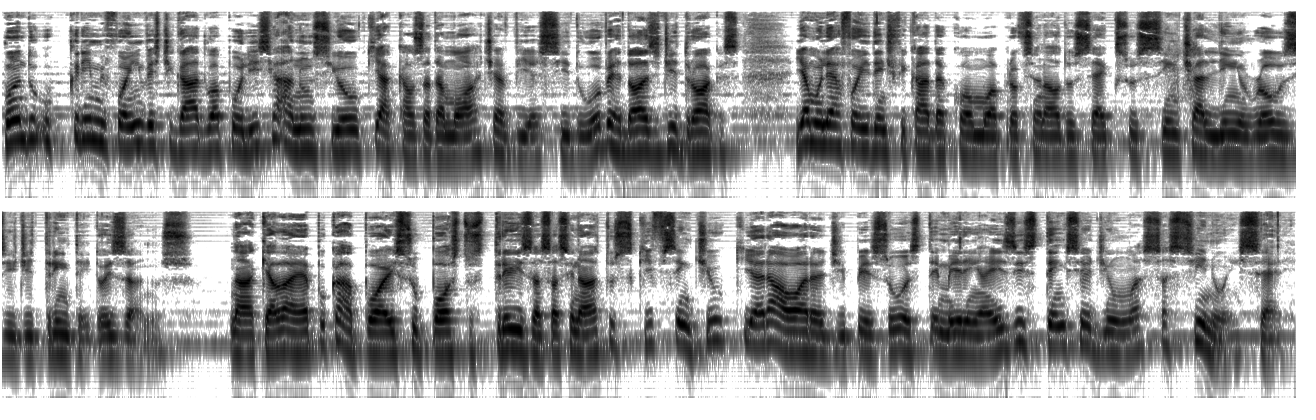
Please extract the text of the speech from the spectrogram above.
Quando o crime foi investigado, a polícia anunciou que a causa da morte havia sido overdose de drogas, e a mulher foi identificada como a profissional do sexo Cynthia Lynn Rose, de 32 anos. Naquela época, após supostos três assassinatos, Keith sentiu que era hora de pessoas temerem a existência de um assassino em série.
